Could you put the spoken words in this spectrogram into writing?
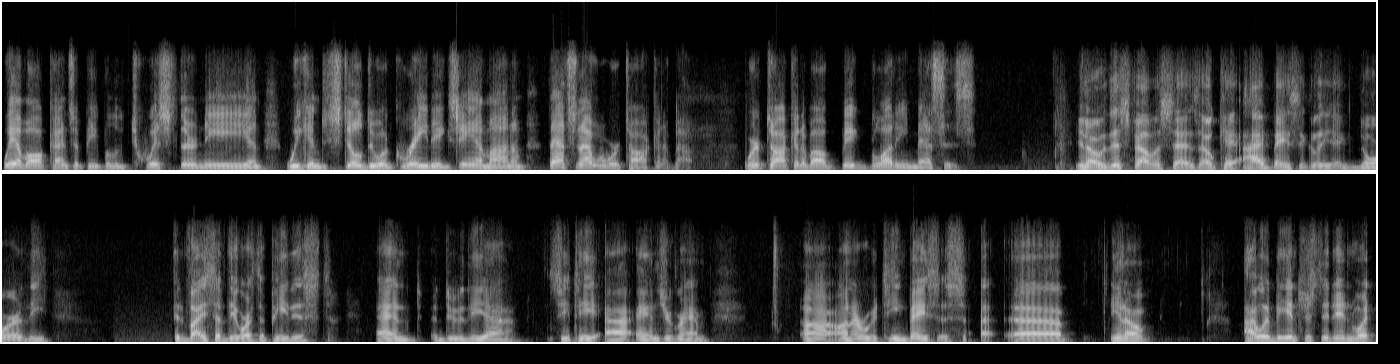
we have all kinds of people who twist their knee and we can still do a great exam on them. That's not what we're talking about. We're talking about big bloody messes. You know, this fella says, okay, I basically ignore the advice of the orthopedist and do the uh, CT uh, angiogram uh, on a routine basis. Uh, uh, you know, I would be interested in what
